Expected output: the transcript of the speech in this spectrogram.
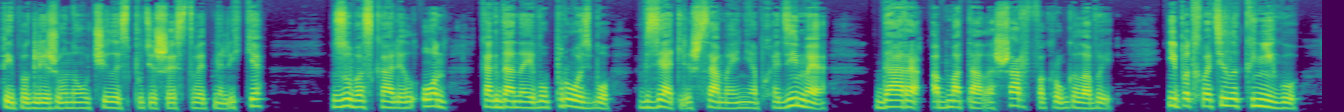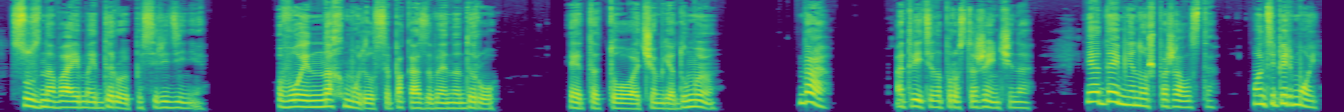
«Ты, погляжу, научилась путешествовать налегке?» Зубоскалил он, когда на его просьбу взять лишь самое необходимое, Дара обмотала шарф вокруг головы и подхватила книгу с узнаваемой дырой посередине. Воин нахмурился, показывая на дыру. «Это то, о чем я думаю?» «Да», — ответила просто женщина. «И отдай мне нож, пожалуйста. Он теперь мой».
